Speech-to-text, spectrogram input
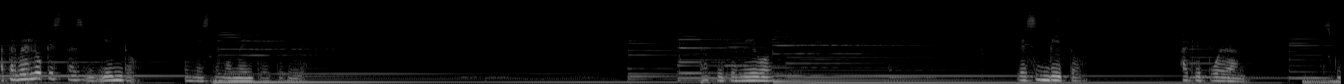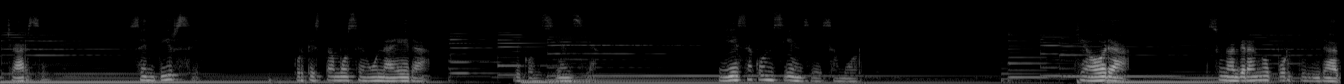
a través de lo que estás viviendo en este momento de tu vida. Así que amigos, les invito a que puedan escucharse, sentirse, porque estamos en una era de conciencia. Y esa conciencia es amor. Que ahora es una gran oportunidad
